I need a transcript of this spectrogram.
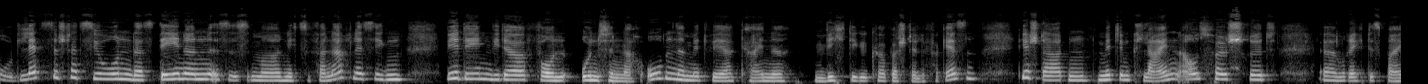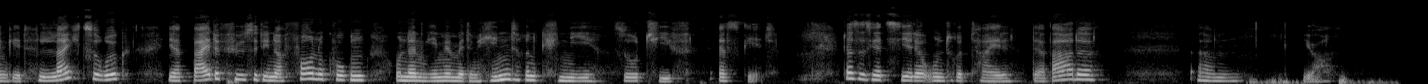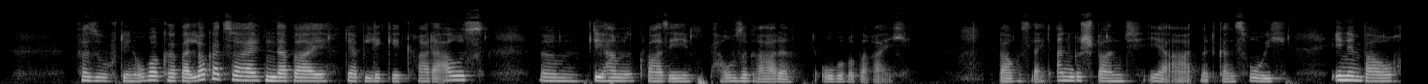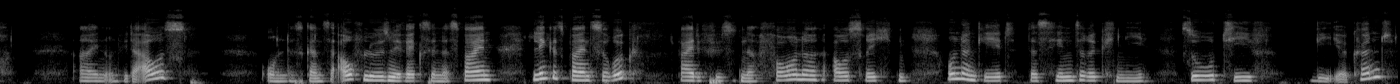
Gut, letzte Station, das Dehnen. Es ist immer nicht zu vernachlässigen. Wir dehnen wieder von unten nach oben, damit wir keine wichtige Körperstelle vergessen. Wir starten mit dem kleinen Ausfallschritt. Ähm, rechtes Bein geht leicht zurück. Ihr habt beide Füße, die nach vorne gucken und dann gehen wir mit dem hinteren Knie so tief es geht. Das ist jetzt hier der untere Teil der Wade. Ähm, ja, Versucht den Oberkörper locker zu halten dabei. Der Blick geht geradeaus. Ähm, die haben quasi Pause gerade, der obere Bereich. Bauch ist leicht angespannt. Ihr atmet ganz ruhig in den Bauch ein und wieder aus. Und das Ganze auflösen. Wir wechseln das Bein. Linkes Bein zurück. Beide Füße nach vorne ausrichten. Und dann geht das hintere Knie so tief, wie ihr könnt.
